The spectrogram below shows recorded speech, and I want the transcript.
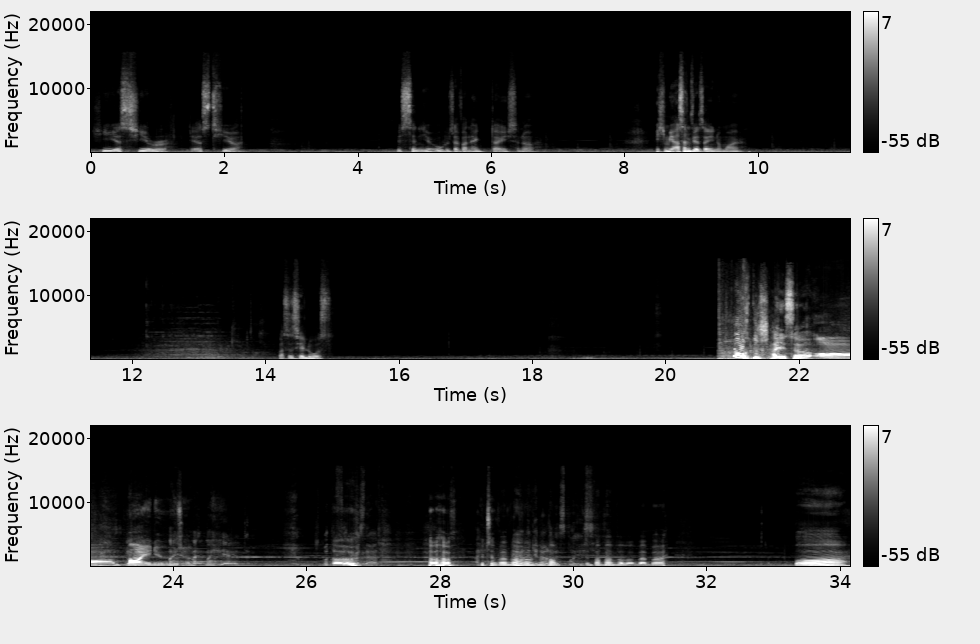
He is here. Der ist hier. Wer ist denn hier? Oh, seit wann hängt da eigentlich so eine... Welchem Jahr sind wir jetzt eigentlich nochmal? Was ist hier los? Ach du Scheiße! Oh, meine Güte. Oh, bitte, wa, wa, wa, wa, Boah.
